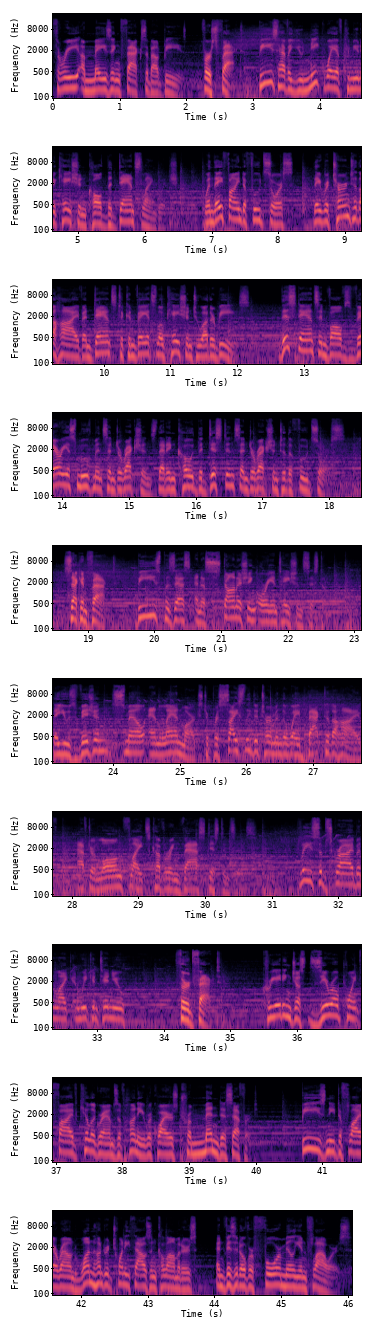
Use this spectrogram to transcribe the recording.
Three amazing facts about bees. First fact bees have a unique way of communication called the dance language. When they find a food source, they return to the hive and dance to convey its location to other bees. This dance involves various movements and directions that encode the distance and direction to the food source. Second fact bees possess an astonishing orientation system. They use vision, smell, and landmarks to precisely determine the way back to the hive after long flights covering vast distances. Please subscribe and like, and we continue. Third fact creating just 0.5 kilograms of honey requires tremendous effort. Bees need to fly around 120,000 kilometers and visit over 4 million flowers.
